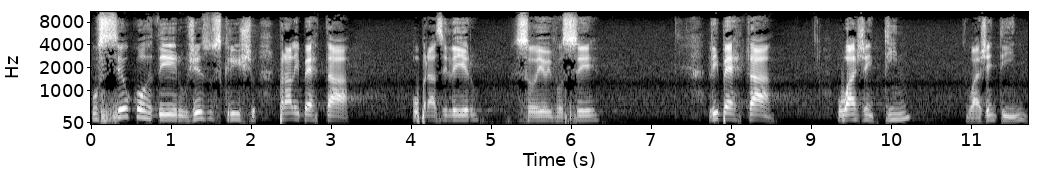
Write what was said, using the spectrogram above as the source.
o seu Cordeiro, Jesus Cristo, para libertar o brasileiro, sou eu e você, libertar o argentino, o argentino,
